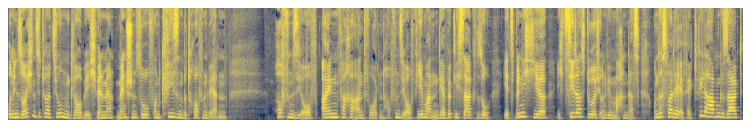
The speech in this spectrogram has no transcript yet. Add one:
und in solchen Situationen, glaube ich, wenn Menschen so von Krisen betroffen werden, hoffen Sie auf einfache Antworten, hoffen Sie auf jemanden, der wirklich sagt, so, jetzt bin ich hier, ich ziehe das durch und wir machen das. Und das war der Effekt. Viele haben gesagt,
